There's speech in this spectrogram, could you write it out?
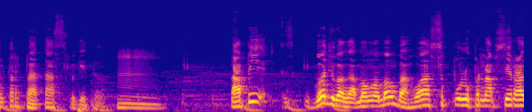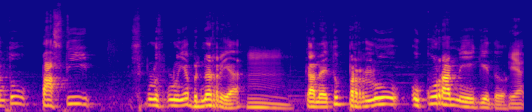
yang terbatas begitu. Hmm. Tapi gue juga nggak mau ngomong bahwa 10 penafsiran tuh pasti 10-10-nya bener ya. Hmm. Karena itu perlu ukuran nih gitu. Ya.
